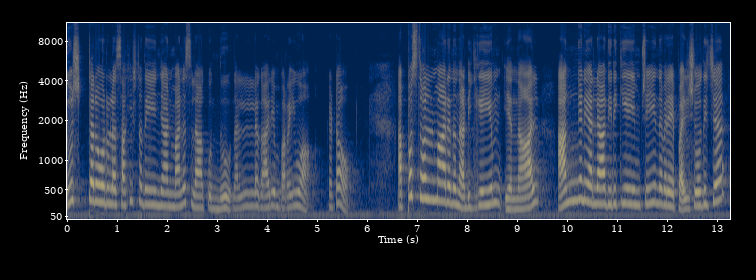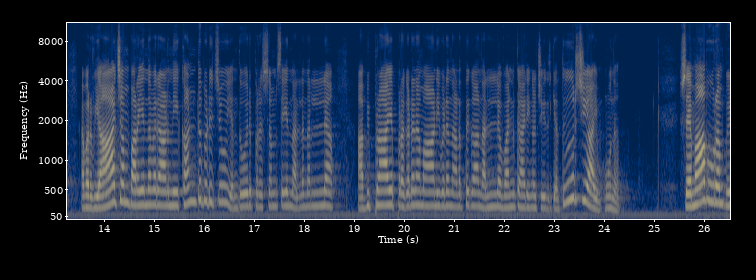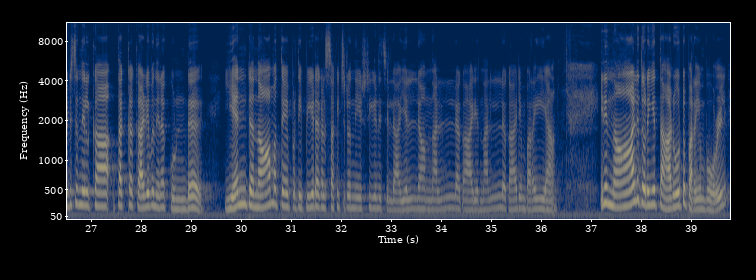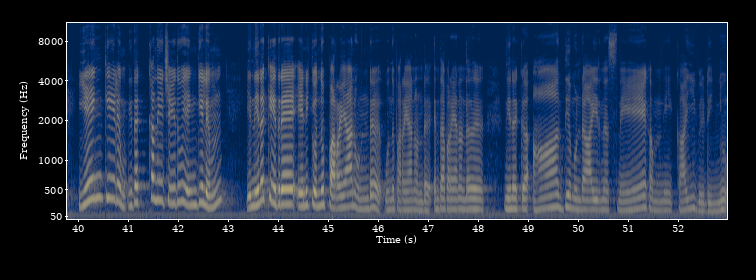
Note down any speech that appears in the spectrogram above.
ദുഷ്ടരോടുള്ള സഹിഷ്ണുതയും ഞാൻ മനസ്സിലാക്കുന്നു. നല്ല കാര്യം പറയുക കേട്ടോ? അപ്പസ്തോലന്മാരെന്ന് നടിക്കുകയും എന്നാൽ അങ്ങനെയല്ലാതിരിക്കുകയും ചെയ്യുന്നവരെ പരിശോധിച്ച് അവർ വ്യാജം പറയുന്നവരാണ് നീ കണ്ടുപിടിച്ചു. എന്തോ ഒരു പ്രശംസയും നല്ല നല്ല അഭിപ്രായ പ്രകടനമാണ് ഇവിടെ നടത്തുക. നല്ല വൻ കാര്യങ്ങൾ ചെയ്തിരിക്കുക. തീർച്ചയായും മൂന്ന്. ക്ഷമാപൂർവം പിടിച്ചു നിൽക്കത്തക്ക കഴിവ് നിനക്കുണ്ട്. എന്റെ നാമത്തെ പ്രതി പീഡകൾ സഹിച്ചിട്ടൊന്നും നീ ക്ഷീണിച്ചില്ല. എല്ലാം നല്ല കാര്യം നല്ല കാര്യം പറയുകയാണ്. ഇനി നാല് തുടങ്ങി താഴോട്ട് പറയുമ്പോൾ എങ്കിലും ഇതൊക്കെ നീ ചെയ്തു എങ്കിലും നിനക്കെതിരെ എനിക്കൊന്ന് പറയാനുണ്ട് ഒന്ന് പറയാനുണ്ട്. എന്താ പറയാനുണ്ടത് നിനക്ക് ആദ്യമുണ്ടായിരുന്ന സ്നേഹം നീ കൈവെടിഞ്ഞു.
